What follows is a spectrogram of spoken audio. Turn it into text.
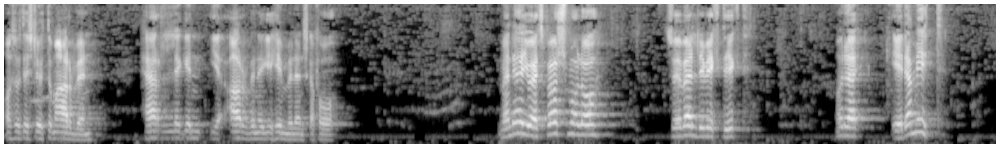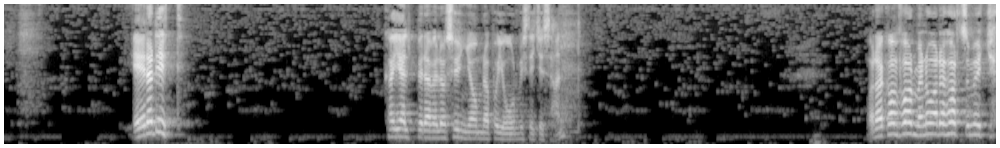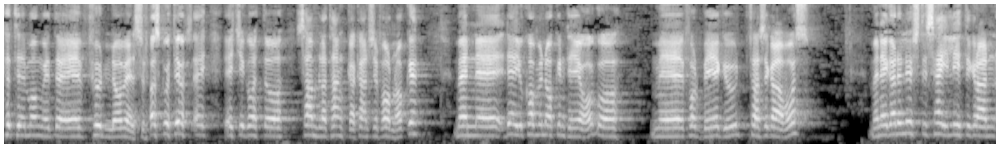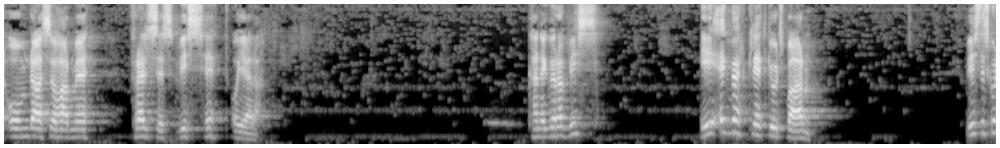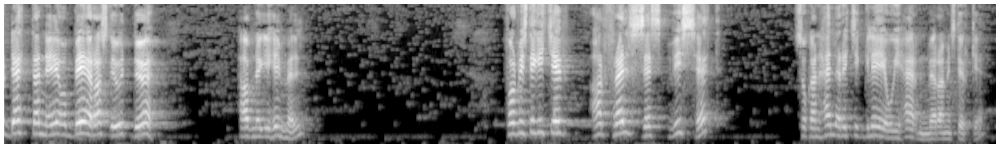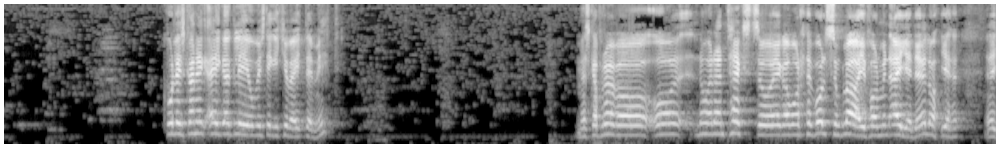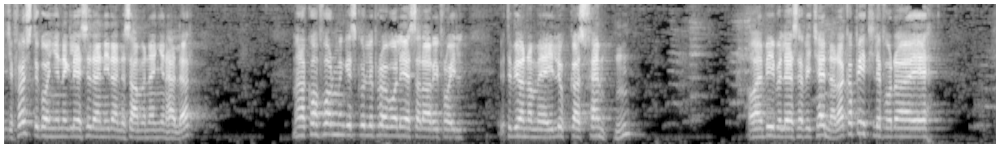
Og så til slutt om arven. Herligen arven jeg i himmelen skal få. Men det er jo et spørsmål som er veldig viktig. Og det er det mitt? Er det ditt? Hva hjelper det vel å synge om det på jord hvis det ikke er sant? Og det kom for meg, Nå har jeg hørt så mye til mange at det er fulle og vel, så da skulle jeg si det er ikke godt å samle tanker kanskje for noe. Men eh, det er jo kommet noen til òg, og vi får be Gud ta seg av oss. Men jeg hadde lyst til å si litt om det som har med frelsesvisshet å gjøre. Kan jeg være viss? Er jeg virkelig et Guds barn? Hvis det skulle dette ned og bæres ut død, havner jeg i himmelen. For hvis jeg ikke har frelsesvisshet, så kan heller ikke gleda i Herren være min styrke. Hvordan kan jeg eie gleda hvis jeg ikke veit det er mitt? Vi skal prøve å, å, Nå er det en tekst som jeg har vært voldsomt glad i for min egen del. og jeg, Det er ikke første gangen jeg leser den i denne sammenhengen heller. Men det kom for meg jeg skulle prøve å lese derifra til å begynne med i Lukas 15. Og En bibelleser vil kjenne det kapitlet, for det er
